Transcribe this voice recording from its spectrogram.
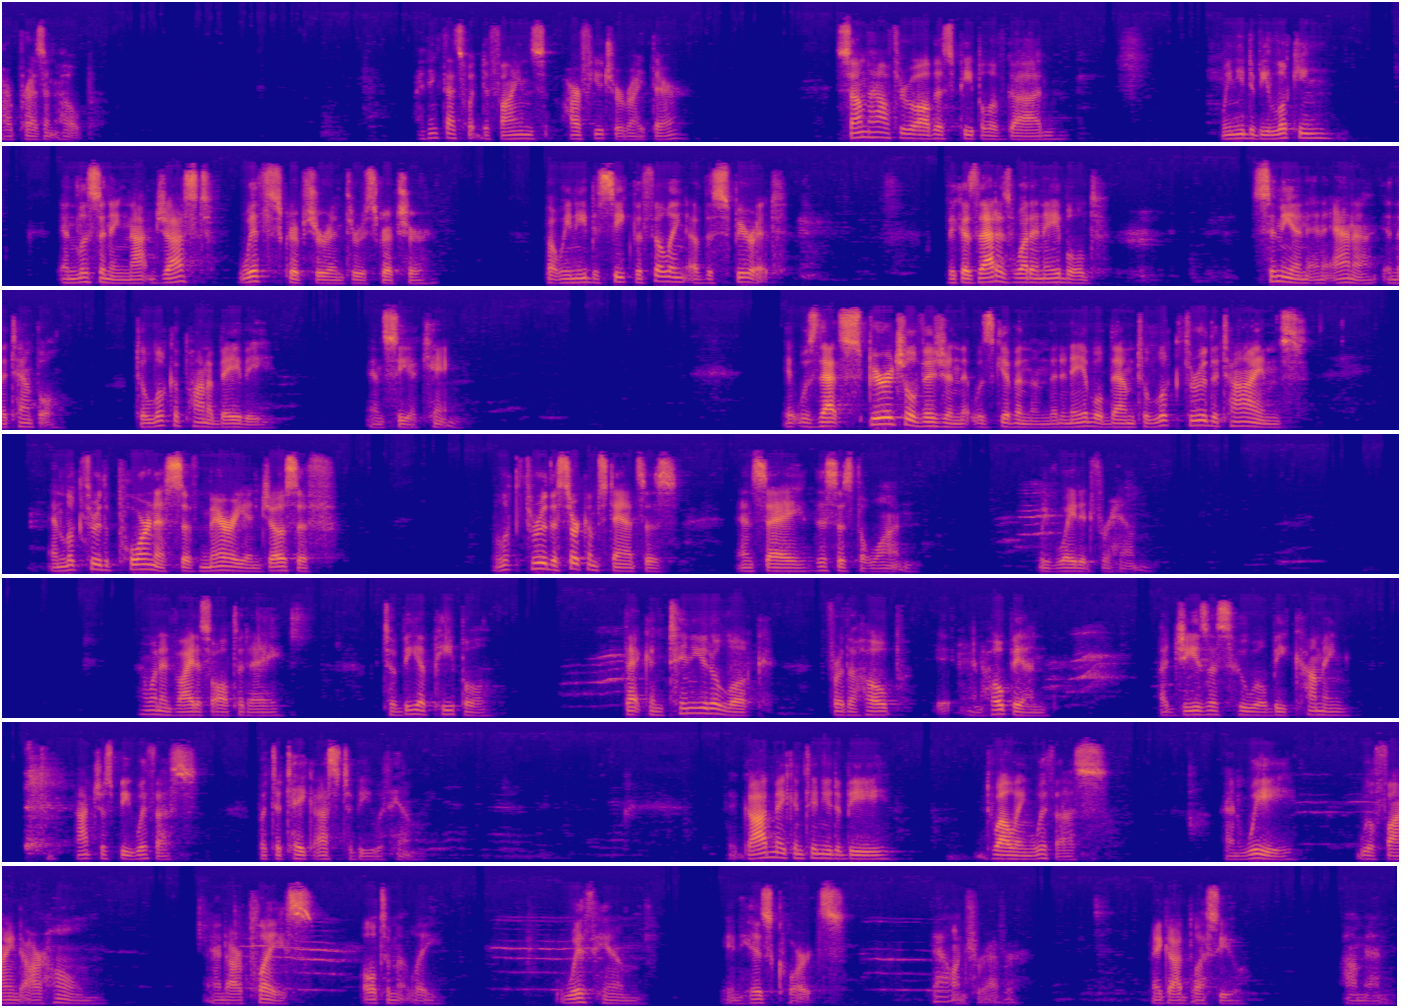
our present hope? I think that's what defines our future right there. Somehow, through all this, people of God, we need to be looking and listening not just with Scripture and through Scripture, But we need to seek the filling of the Spirit because that is what enabled Simeon and Anna in the temple to look upon a baby and see a king. It was that spiritual vision that was given them that enabled them to look through the times and look through the poorness of Mary and Joseph, look through the circumstances and say, This is the one. We've waited for him. I want to invite us all today to be a people that continue to look for the hope and hope in a Jesus who will be coming not just be with us, but to take us to be with him. That God may continue to be dwelling with us, and we will find our home and our place ultimately with him in his courts now and forever. May God bless you. Amen.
